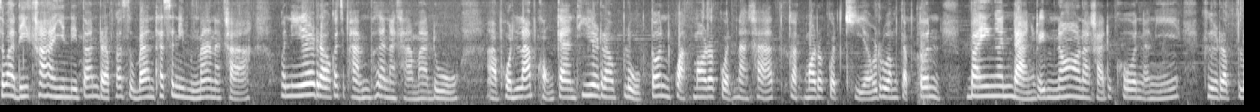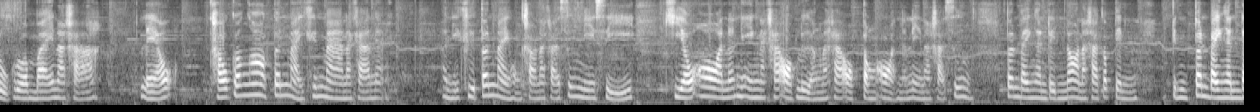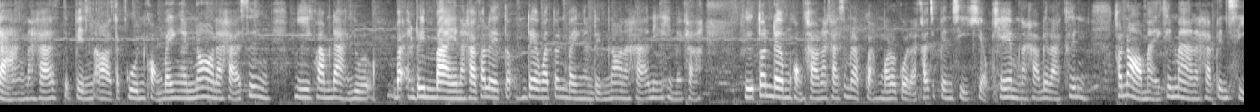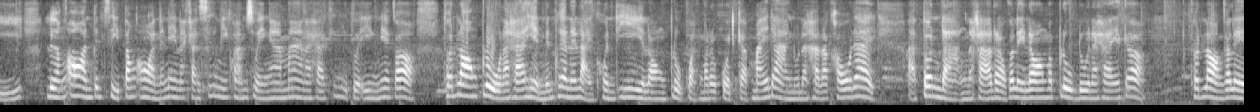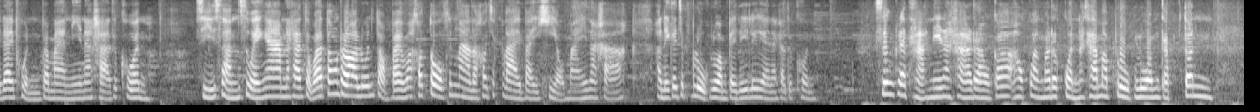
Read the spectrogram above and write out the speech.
สวัสดีค่ะ ยินดีต้อนรับเข้าสู่บ้านทัศนีบุญมากนะคะ วันนี้เราก็จะพาเพื่อนๆนะคะมาดูผลลัพธ์ของการที่เราปลูกต้นกวักมรกตนะคะ กวักมรกตเขียวรวมกับต้นใบเงินด่างริมนอกนะคะ ทุกคนอันนี้คือเราปลูกรวมไว้นะคะ แล้วเขาก็งอกต้นใหม่ขึ้นมานะคะเนี่ย อันนี้คือต้นใหม่ของเขานะคะ ซึ่งมีสีเขียวอ่อนนั่นเองนะคะ ออกเหลืองนะคะ ออกตองอ่อนนั่นเองนะคะ ซึ่งต้นใบเงินริมนอกนะคะ ก็เป็นเป็นต้นใบเงินด่างนะคะ จะเป็นอ่าตระกูลของใบเงินนอกนะคะ ซึ่งมีความด่างอยู่ริมใบนะคะ ก็เลยเรียกว่าต้นใบเงินริมนอกนะคะอันนี้เห็นไหมคะ คือต้นเดิมของเขานะคะสำหรับกวางมรกตอะเขาจะเป็นสีเขียวเข้มนะคะ เวลาขึ้นเขาหน่อใหม่ขึ้นมานะคะ เป็นสีเหลืองอ่อน เป็นสีต้องอ่อนนั่นเองนะคะ ซึ่งมีความสวยงามมากนะคะคือยู่ตัวเองเนี่ยก็ทดลองปลูกนะคะ เห็นเพื่อนๆหลายๆคนที่ลองปลูกกวางมรกตกับไม้ด่างดูนะคะ แล้วเขาได้ต้นด่างนะคะ เราก็เลยลองมาปลูกดูนะคะแล้วก็ทดลองก็เลยได้ผลประมาณนี้นะคะ ทุกคน สีสันสวยงามนะคะ แต่ว่าต้องรอลุ้นต่อไปว่าเขาโตขึ้นมาแล้วเขาจะกลายใบเขียวไหมนะคะ อันนี้ก็จะปลูกรวมไปเรื่อยๆนะคะ ทุกคน ซึ่งกระถางนี้นะคะ เราก็เอากวางมรกตนะคะ มาปลูกรวมกับต้น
